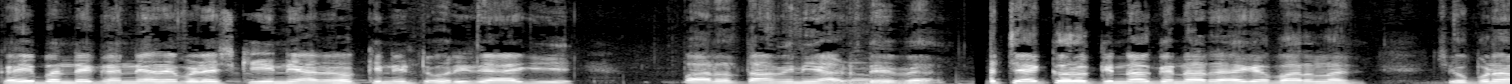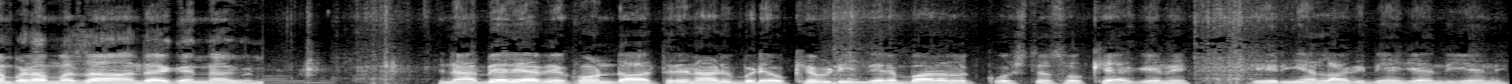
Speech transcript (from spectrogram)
ਕਈ ਬੰਦੇ ਗੰਨਿਆਂ ਦੇ ਬੜੇ ਸ਼ਕੀਨ ਨੇ ਆ ਵੇਖੋ ਕਿੰਨੀ ਟੋਰੀ ਰਹਿ ਗਈ। ਪਰ ਤਾਂ ਵੀ ਨਹੀਂ ਹਟਦੇ ਪਏ। ਚੈੱਕ ਕਰੋ ਕਿੰਨਾ ਗੰਨਾ ਰਹਿ ਗਿਆ ਪਰ ਨਾ ਚੁੱਪਣਾ ਬੜਾ ਮਜ਼ਾ ਆਉਂਦਾ ਹੈ ਗੰਨਾ ਜਨਾਬੇ ਵਾਲੇ ਆ ਵੇਖੋ ਹੁਣ ਦਾਤਰੇ ਨਾਲ ਵੀ ਬੜੇ ਔਖੇ ਵਢੀਂਦੇ ਨੇ। ਬਾਹਰ ਕੁਛ ਤਾਂ ਸੌਖੇ ਹੈਗੇ ਨੇ। ਢੇਰੀਆਂ ਲੱਗਦੀਆਂ ਜਾਂਦੀਆਂ ਨੇ।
